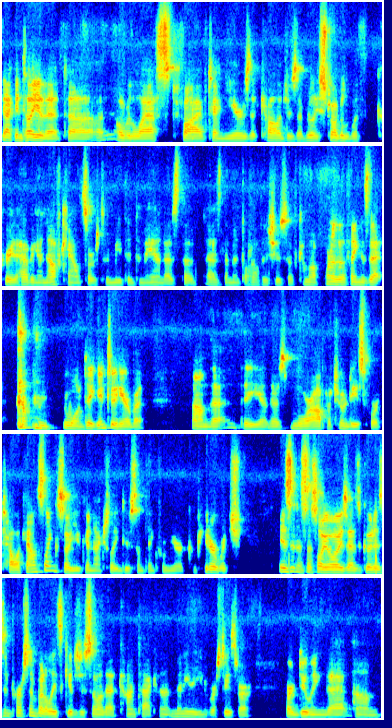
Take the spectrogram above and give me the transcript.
Yeah, I can tell you that uh, over the last five, ten years, that colleges have really struggled with create, having enough counselors to meet the demand as the as the mental health issues have come up. One of the things that we won't dig into here, but um, that the uh, there's more opportunities for telecounseling, so you can actually do something from your computer, which isn't necessarily always as good as in person, but at least gives you some of that contact. And many of the universities are are doing that. Um,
